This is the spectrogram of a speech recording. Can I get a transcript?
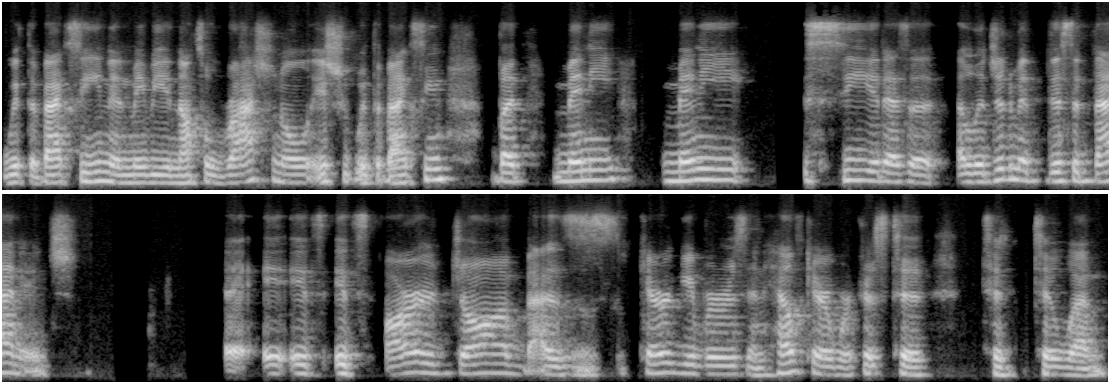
with the vaccine and maybe a not so rational issue with the vaccine but many many see it as a, a legitimate disadvantage it's it's our job as caregivers and healthcare workers to to to um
